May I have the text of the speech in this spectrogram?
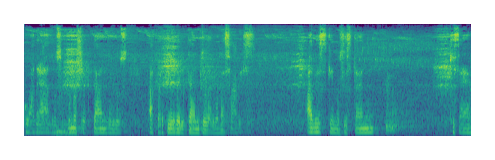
cuadrados, algunos rectángulos a partir del canto de algunas aves. Aves que nos están quizá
